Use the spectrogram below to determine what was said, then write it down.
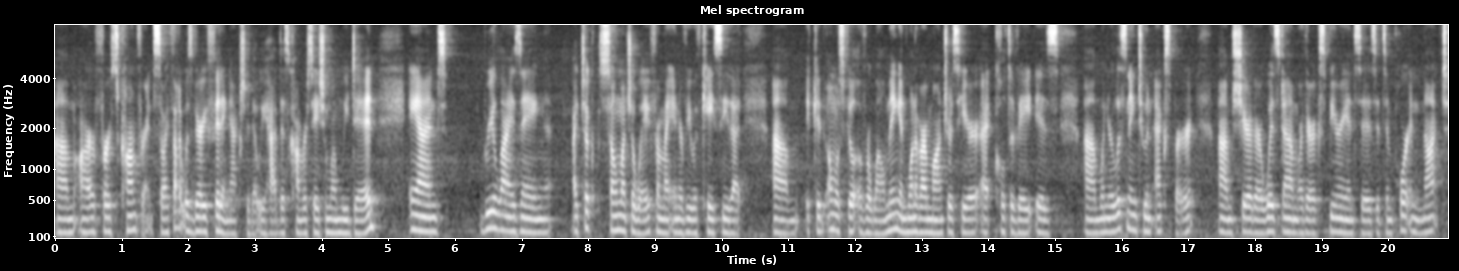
um, our first conference. So I thought it was very fitting actually that we had this conversation when we did. And realizing I took so much away from my interview with Casey that um, it could almost feel overwhelming. And one of our mantras here at Cultivate is um, when you're listening to an expert, um, share their wisdom or their experiences, it's important not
